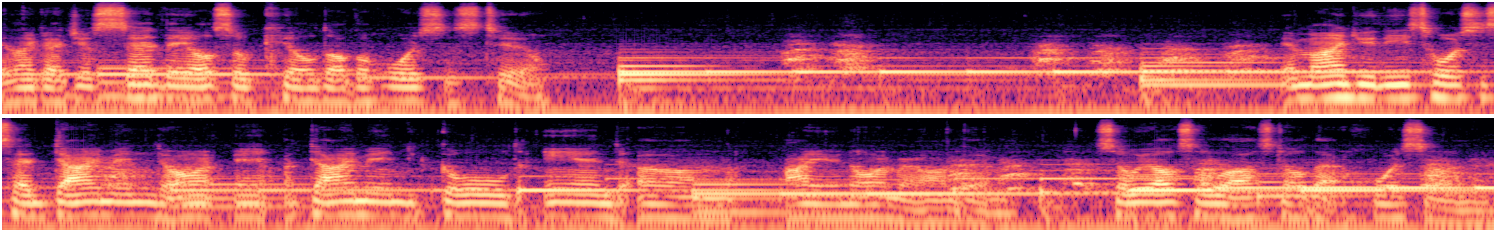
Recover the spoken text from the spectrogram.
And like I just said, they also killed all the horses too. And mind you, these horses had diamond, on, uh, diamond, gold, and um, iron armor on them. So we also lost all that horse armor.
